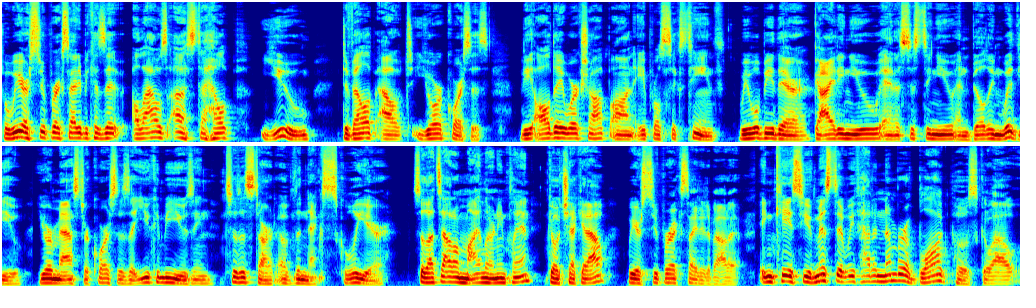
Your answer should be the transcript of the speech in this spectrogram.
But we are super excited because it allows us to help you develop out your courses. The all day workshop on April 16th, we will be there guiding you and assisting you and building with you your master courses that you can be using to the start of the next school year. So that's out on my learning plan. Go check it out. We are super excited about it. In case you've missed it, we've had a number of blog posts go out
